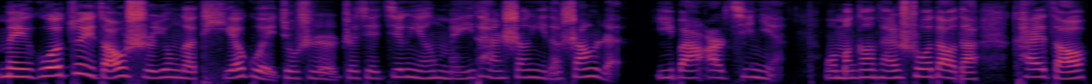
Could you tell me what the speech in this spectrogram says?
美国最早使用的铁轨就是这些经营煤炭生意的商人。一八二七年，我们刚才说到的开凿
